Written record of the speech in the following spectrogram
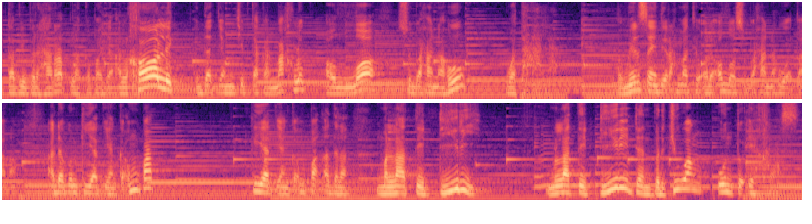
Tetapi berharaplah kepada Al-Khaliq, dat yang menciptakan makhluk, Allah subhanahu wa ta'ala. Pemirsa yang dirahmati oleh Allah subhanahu wa ta'ala. Adapun kiat yang keempat, kiat yang keempat adalah melatih diri melatih diri dan berjuang untuk ikhlas.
